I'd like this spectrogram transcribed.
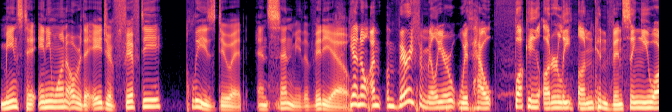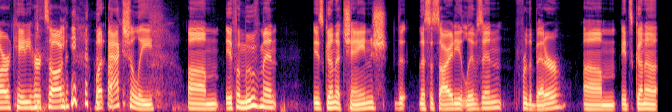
means to anyone over the age of 50? Please do it and send me the video. Yeah, no, I'm I'm very familiar with how fucking utterly unconvincing you are, Katie Herzog. but actually, um, if a movement is gonna change the the society it lives in for the better, um, it's gonna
